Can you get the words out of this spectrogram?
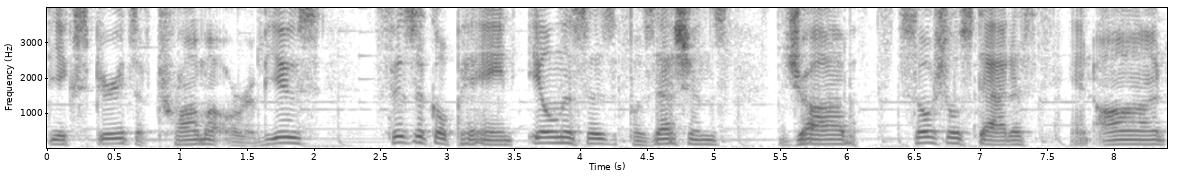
the experience of trauma or abuse, physical pain, illnesses, possessions, job, social status, and on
